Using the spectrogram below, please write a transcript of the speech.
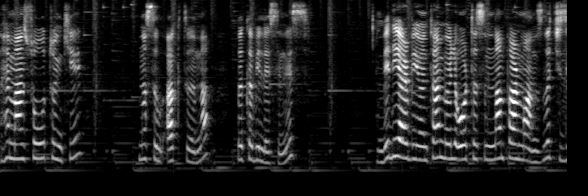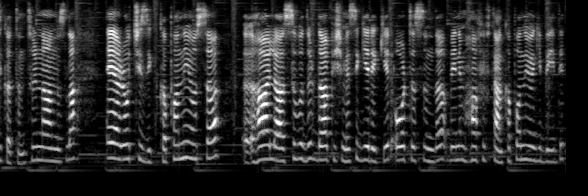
hemen soğutun ki nasıl aktığına bakabilirsiniz. Ve diğer bir yöntem böyle ortasından parmağınızla çizik atın tırnağınızla. Eğer o çizik kapanıyorsa e, hala sıvıdır daha pişmesi gerekir. Ortasında benim hafiften kapanıyor gibiydi.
